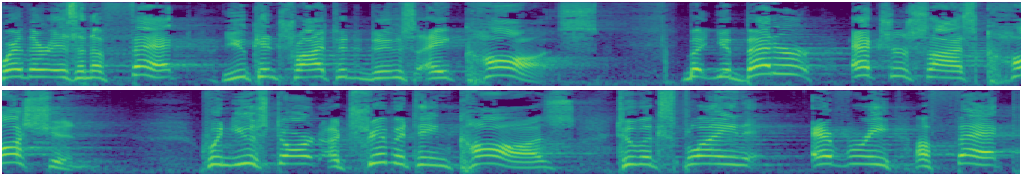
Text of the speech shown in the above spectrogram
where there is an effect, you can try to deduce a cause. But you better exercise caution when you start attributing cause to explain every effect,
